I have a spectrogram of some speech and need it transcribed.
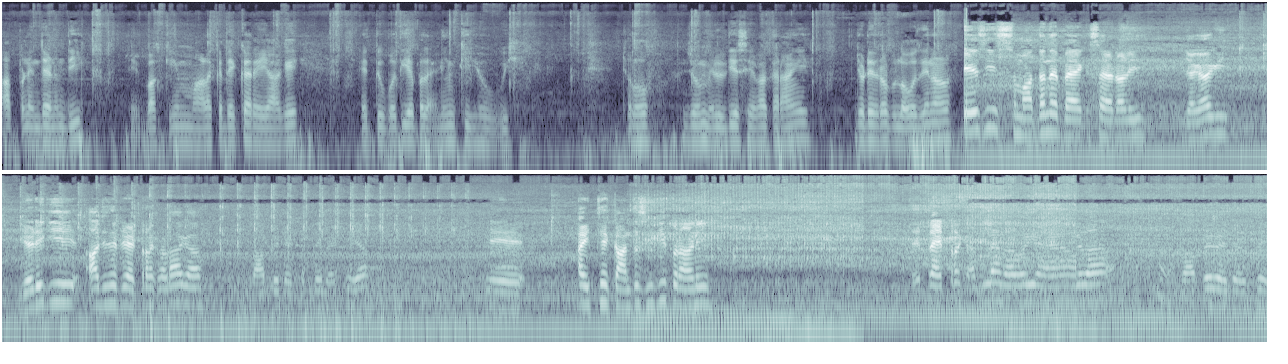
ਆਪਣੇ ਦਿਨ ਦੀ। ਤੇ ਬਾਕੀ ਮਾਲਕ ਦੇ ਘਰੇ ਆ ਕੇ ਇਹ ਤੋਂ ਵਧੀਆ ਪਲੈਨਿੰਗ ਕੀ ਹੋਊਗੀ। ਚਲੋ, ਜੋ ਮਿਲਦੀ ਹੈ ਸੇਵਾ ਕਰਾਂਗੇ। ਜੁੜੇ ਰਹੋ ਵਲੌਗ ਦੇ ਨਾਲ। ਇਹ ਸੀ ਸਮਾਧਾਂ ਦੇ ਬੈਕ ਸਾਈਡ ਵਾਲੀ ਜਗ੍ਹਾ ਕੀ, ਜਿਹੜੀ ਕਿ ਅੱਜ ਤੇ ਟਰੈਕਟਰ ਖੜਾ ਹੈਗਾ। ਬਾਬੇ ਟਰੈਕਟਰ ਤੇ ਬੈਠੇ ਆ। ਤੇ ਇੱਥੇ ਕੰਧ ਸੀਗੀ ਪੁਰਾਣੀ। ਤੇ ਟਰੈਕਟਰ ਕੱਢ ਲੈਂਦਾ ਬਈ, ਆਇਆ ਉਹਦਾ ਬਾਬੇ ਬੈਠੇ ਉੱਥੇ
